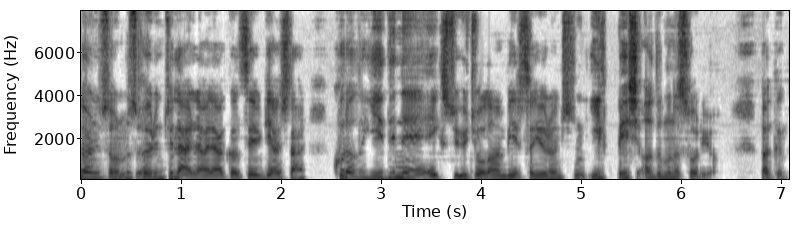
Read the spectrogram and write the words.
Dördüncü sorumuz örüntülerle alakalı sevgili gençler. Kuralı 7n-3 olan bir sayı örüntüsünün ilk 5 adımını soruyor. Bakın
